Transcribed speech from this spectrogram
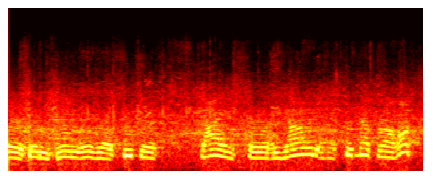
Number 33, overall Super, dives for a yard and is good enough for a hook.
